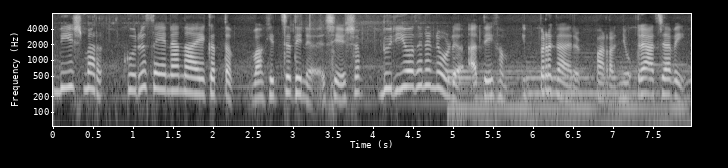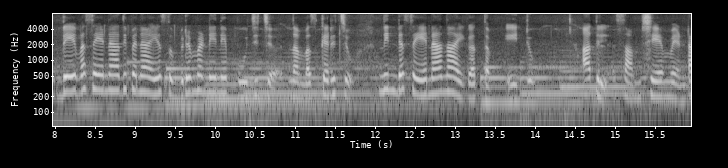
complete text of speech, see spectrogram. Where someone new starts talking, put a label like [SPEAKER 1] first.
[SPEAKER 1] ഭീഷ്മർ കുരുസേനാ നായകത്വം വഹിച്ചതിന് ശേഷം ദുര്യോധനനോട് അദ്ദേഹം ഇപ്രകാരം പറഞ്ഞു. രാജാവെ ദേവസേനാധിപനായ സുബ്രഹ്മണ്യനെ പൂജിച്ച് നമസ്കരിച്ചു. നിന്റെ സേനാനായകത്വം ഏറ്റു. അതിൽ സംശയം വേണ്ട.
